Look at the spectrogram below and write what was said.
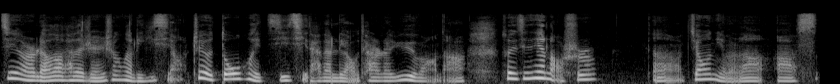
进而聊到他的人生的理想，这个都会激起他的聊天的欲望的啊。所以今天老师，嗯，教你们了啊四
